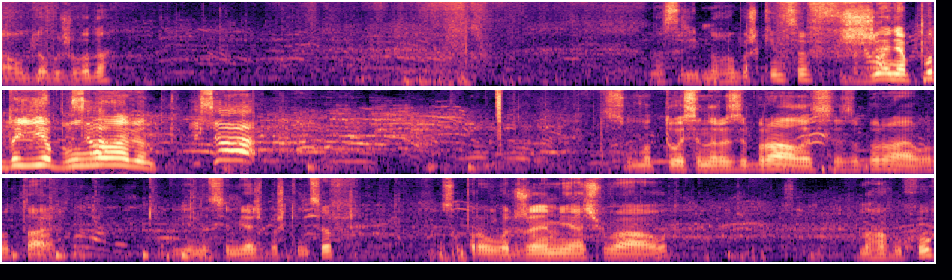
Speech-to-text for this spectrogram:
А от для Вижгорода. На срібного Башкінцев. Женя подає Булавін. Суматосі не розібралися. Забирає воротар. Вінниці м'яч Башкінцев. Супроводжує м'яч в аут. На Гагуху.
